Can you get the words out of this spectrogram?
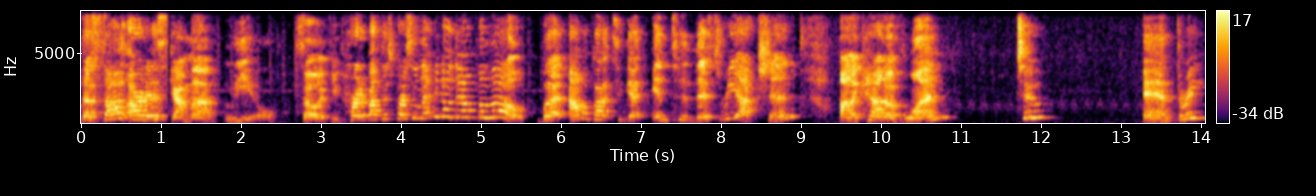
The song artist Gamma Gamaliel. So if you've heard about this person, let me know down below. But I'm about to get into this reaction on the count of one, two, and three.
